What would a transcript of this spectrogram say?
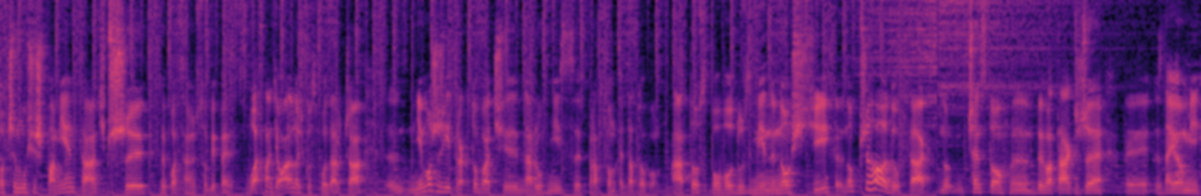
o czym musisz pamiętać przy wypłacaniu sobie pensji. Własna działalność gospodarcza, y, nie możesz jej traktować y, na równi z pracą etatową, a to z powodu zmienności no, przychodów, tak? No, często bywa tak, że znajomi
